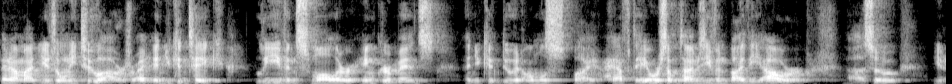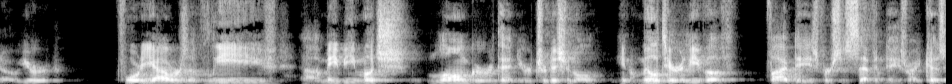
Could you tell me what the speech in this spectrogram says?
then I might use only two hours, right? And you can take leave in smaller increments and you can do it almost by half day or sometimes even by the hour. Uh, so, you know, your 40 hours of leave uh, may be much longer than your traditional, you know, military leave of five days versus seven days, right? Because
